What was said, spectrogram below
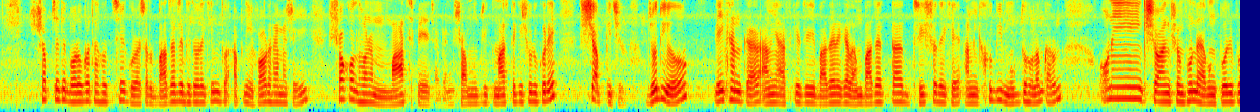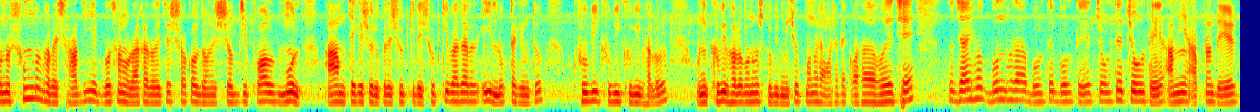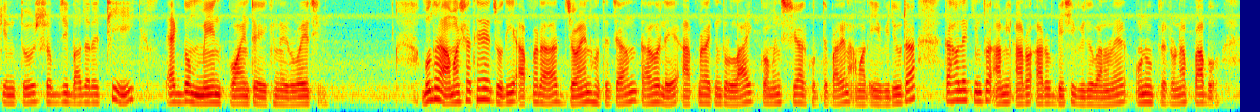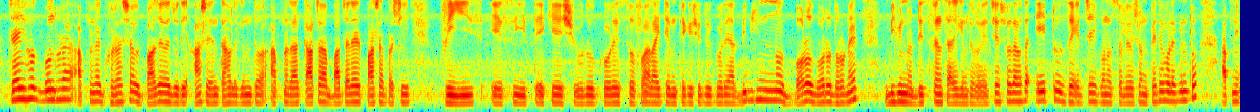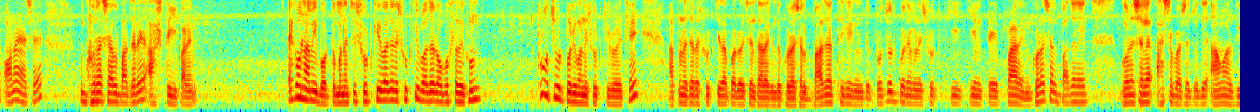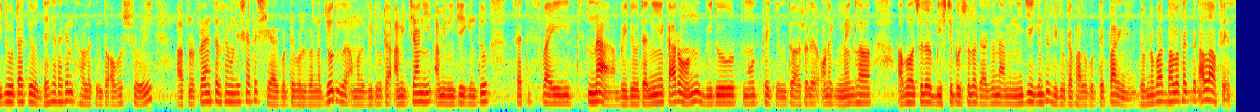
সবচেয়ে বড় কথা হচ্ছে ঘোড়াশাল বাজারের ভিতরে কিন্তু আপনি হর হামেশাই সকল ধরনের মাছ পেয়ে যাবেন। সামুদ্রিক মাছ থেকে শুরু করে সব কিছু যদিও এইখানকার আমি আজকে যে বাজারে গেলাম, বাজারটার দৃশ্য দেখে আমি খুবই মুগ্ধ হলাম। কারণ অনেক স্বয়ংসম্পূর্ণ এবং পরিপূর্ণ সুন্দরভাবে সাজিয়ে গোছানো রাখা রয়েছে সকল ধরনের সবজি, ফল, মূল, আম থেকে শুরু করে শুটকির এই শুটকি বাজারের এই লোকটা কিন্তু খুবই খুবই খুবই ভালো। উনি খুবই ভালো মানুষ, খুবই মিশুক মানুষ, আমার সাথে কথা হয়েছে। তো যাই হোক বন্ধুরা, বলতে বলতে, চলতে চলতে আমি আপনাদের কিন্তু সবজি বাজারে ঠিক একদম মেন পয়েন্টে এখানে রয়েছি। বন্ধুরা, আমার সাথে যদি আপনারা জয়েন হতে চান, তাহলে আপনারা কিন্তু লাইক কমেন্ট শেয়ার করতে পারেন আমার এই ভিডিওটা। তাহলে কিন্তু আমি আরও আরও বেশি ভিডিও বানানোর অনুপ্রেরণা পাবো। যাই হোক বন্ধুরা, আপনারা ঘোড়াশাল বাজারে যদি আসেন, তাহলে কিন্তু আপনারা কাঁচা বাজারের পাশাপাশি ফ্রিজ, এসি থেকে শুরু করে সোফার আইটেম থেকে শুরু করে আর বিভিন্ন বড় বড় ধরনের বিভিন্ন ডিসপেন্সারি কিন্তু রয়েছে। সোজা কথা এ টু জেড যে কোনো সলিউশন পেতে হলে কিন্তু আপনি অনায়াসে ঘোড়াশাল বাজারে আসতেই পারেন। এখন আমি বর্তমানে আছি শুটকির বাজারে। শুটকির বাজারের অবস্থা দেখুন। প্রচুর পরিমাণে শুটকি রয়েছে। আপনারা যারা শুটকি লাপার রয়েছেন, তারা কিন্তু ঘোড়াশাল বাজার থেকে কিন্তু প্রচুর পরিমাণে শুটকি কিনতে পারেন। ঘোড়াশাল বাজারের, ঘোড়াশালের আশেপাশে যদি আমার ভিডিওটা কেউ দেখে থাকেন, তাহলে কিন্তু অবশ্যই আপনার ফ্রেন্ডস আর ফ্যামিলির সাথে শেয়ার করতে বলবেন না। যদিও আমার ভিডিওটা আমি জানি, আমি নিজেই কিন্তু স্যাটিসফাইড না ভিডিওটা নিয়ে, কারণ ভিডিওর মধ্যে কিন্তু আসলে অনেক মেঘলা আবহাওয়া ছিল, বৃষ্টি পড়ছিল, যার জন্য আমি নিজেই কিন্তু ভিডিওটা ভালো করতে পারিনি। ধন্যবাদ, ভালো থাকবেন, আল্লাহ হাফেজ।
